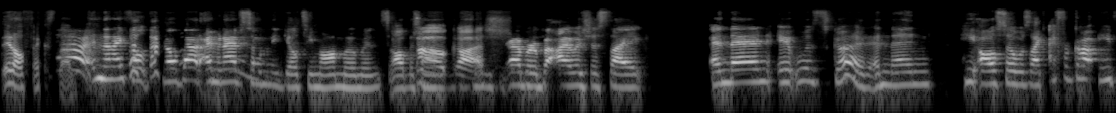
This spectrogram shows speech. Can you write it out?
it'll fix them. Yeah, and then I felt so bad. I mean, I have so many guilty mom moments all the time. Oh gosh. Ever, but I was just like, and then it was good. And then he also was like, I forgot he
